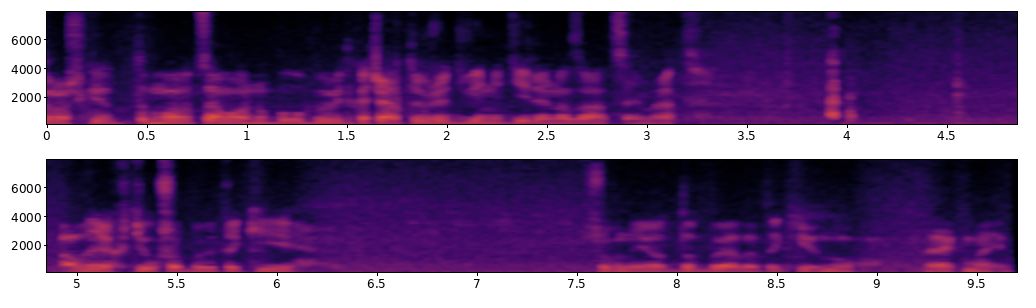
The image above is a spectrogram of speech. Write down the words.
трошки, тому це можна було б відкачати вже дві неділі назад цей мед. Але я хотів, щоб такі, щоб вони от добили такі, ну, як має,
